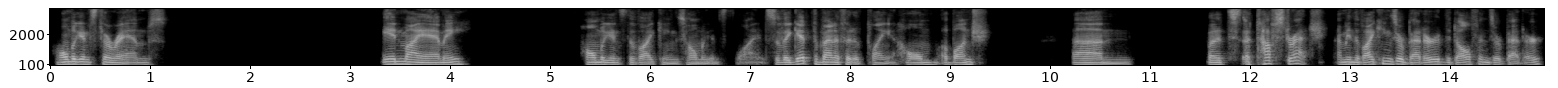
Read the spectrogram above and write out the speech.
home against the Rams, in Miami, home against the Vikings, home against the Lions. So they get the benefit of playing at home a bunch. Um, but it's a tough stretch. I mean, the Vikings are better, the Dolphins are better,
